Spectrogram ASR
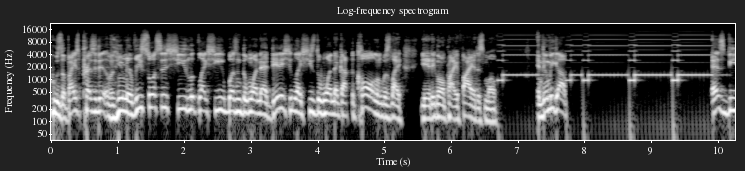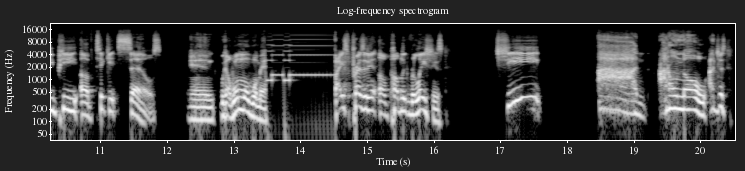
who's the vice president of human resources. She looked like she wasn't the one that did it. She like she's the one that got the call and was like, yeah, they're gonna probably fire this mother. And then we got SVP of ticket sales. And we got one more woman, vice president of public relations. She, ah, I don't know. I just,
